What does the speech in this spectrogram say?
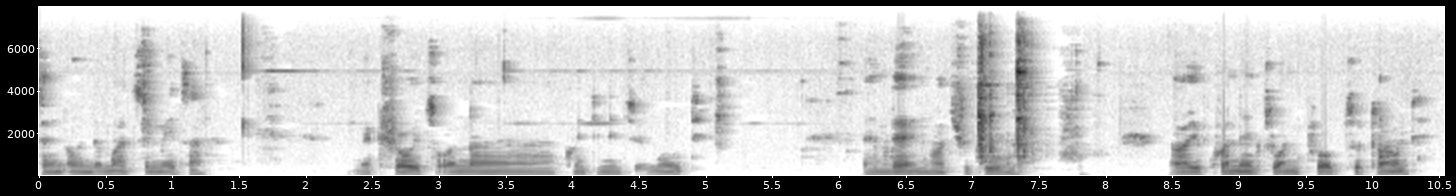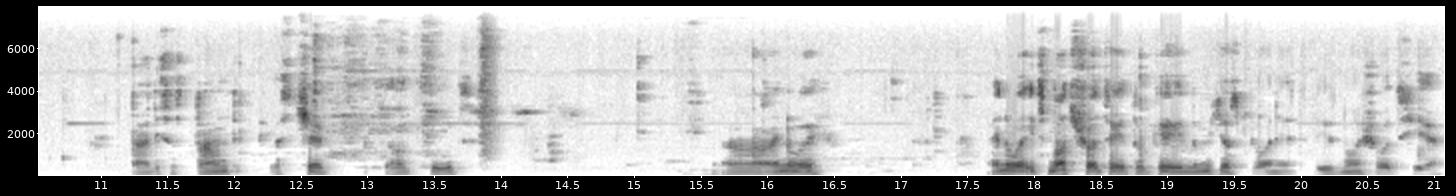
turn on the multimeter. Make sure it's on uh, continuity mode. And then what you do uh, you connect one probe to ground. Uh, this is ground. Let's check the output. Uh, anyway. Anyway it's not shorted okay? Let me just be honest. There's no short here.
